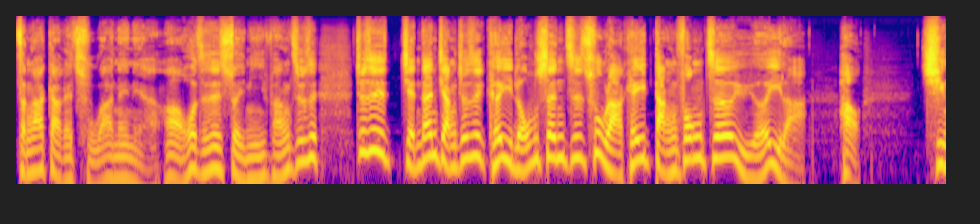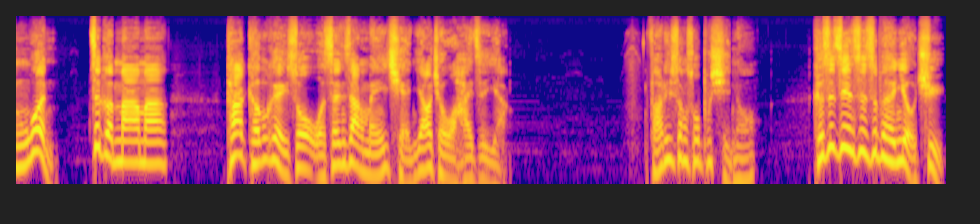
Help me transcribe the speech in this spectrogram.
整阿嘎给厝啊那样啊，或者是水泥房，就是就是简单讲，就是可以容身之处啦，可以挡风遮雨而已啦。好，请问这个妈妈。他可不可以说我身上没钱，要求我孩子养？法律上说不行哦。可是这件事是不是很有趣？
